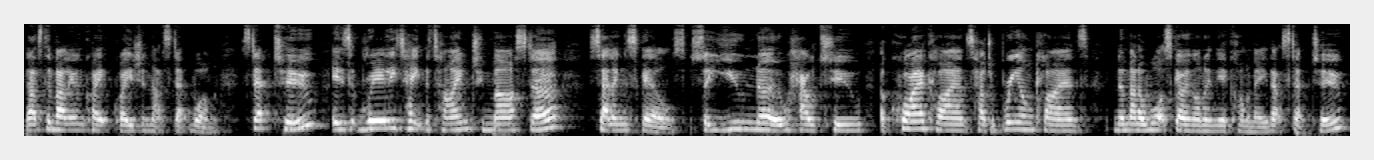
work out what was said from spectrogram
That's the value equation. That's step one. Step two is really take the time to master selling skills. So you know how to acquire clients, how to bring on clients, no matter what's going on in the economy. That's step two.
